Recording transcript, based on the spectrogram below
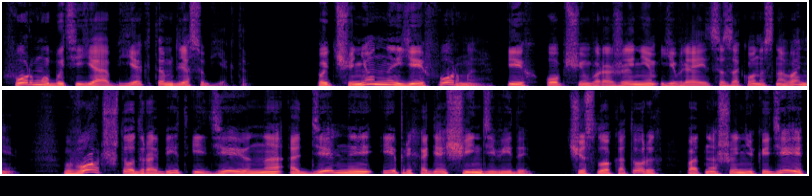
форму бытия объектом для субъекта. Подчиненные ей формы, их общим выражением является закон основания, вот что дробит идею на отдельные и приходящие индивиды, число которых по отношению к идее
